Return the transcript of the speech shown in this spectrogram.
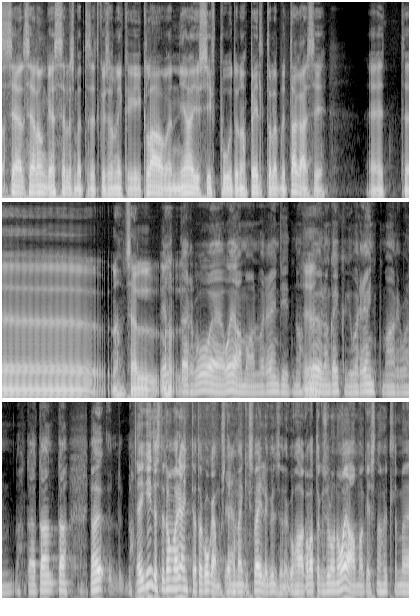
seal, seal ongi jah, selles mõttes, et kui sul on ikkagi Klaavan ja Jussif puudu, noh, Pelt tuleb nüüd tagasi, et äh, noh, seal noh, Tarboe, Ojamaa on variandid, noh. Mööl on ka ikkagi variant, ma arvan, noh, ta, ta, ta, no noh, ei kindlasti on variant ja ta kogemustega mängiks välja küll selle koha, aga vaata, kui sul on Ojamaa, kes noh, ütleme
